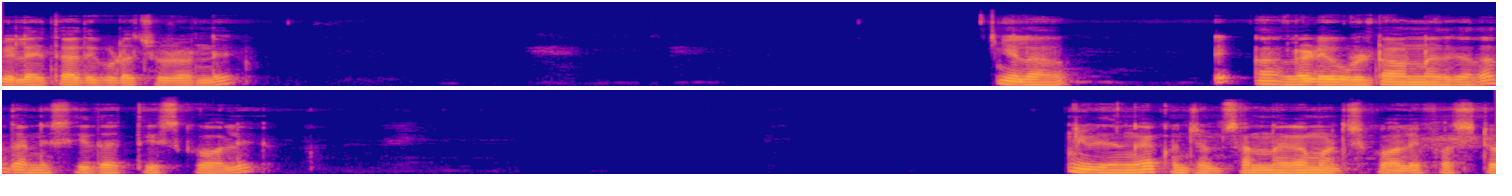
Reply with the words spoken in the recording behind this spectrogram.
వీలైతే అది కూడా చూడండి. ఇలా ఆల్రెడీ ఉల్టా ఉన్నది కదా దాన్ని సీదా తీసుకోవాలి. ఈ విధంగా కొంచెం సన్నగా మర్చుకోవాలి ఫస్ట్.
